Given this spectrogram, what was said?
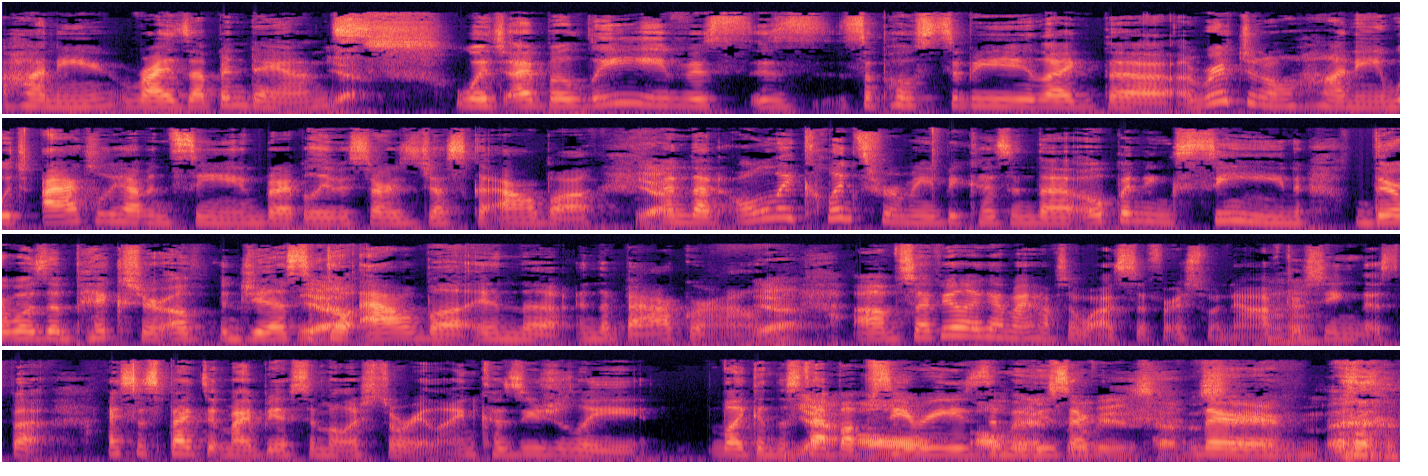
Honey, Rise Up and Dance. Yes. Which I believe is is supposed to be like the original Honey, which I actually haven't seen, but I believe it stars Jessica Alba. Yeah. And that only clicked for me because in the opening scene there was a picture of Jessica Alba in the in the background. Yeah. Um, so I feel like I might have to watch the first one now after Mhm. seeing this, but I suspect it might be a similar storyline because usually, like in the Yeah, Step Up all- series, all the movies are movies the they're-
